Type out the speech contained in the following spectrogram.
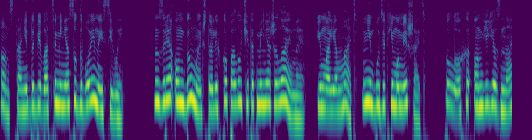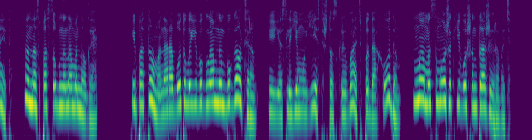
он станет добиваться меня с удвоенной силой. Зря он думает, что легко получит от меня желаемое, и моя мать не будет ему мешать. Плохо он ее знает. Она способна на многое. И потом она работала его главным бухгалтером, и если ему есть что скрывать по доходам, мама сможет его шантажировать.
